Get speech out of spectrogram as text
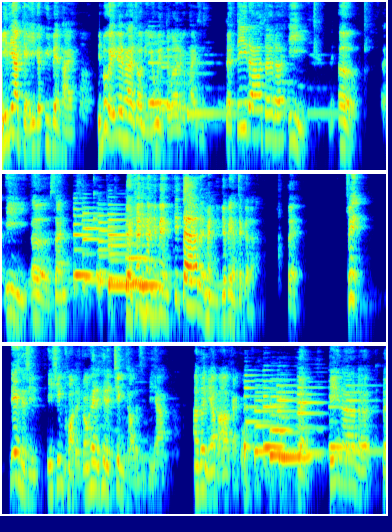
你一定要给一个预备拍，你不给预备拍的时候，你永远得不到那个拍子。对，滴答得得，一、二、一、二、三，对，所以你看你就变滴答的，那你就变成这个了。对，所以练就是医生看的，讲那那个镜头的是底下，啊，所以你要把它改过来。对，滴答的，对，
